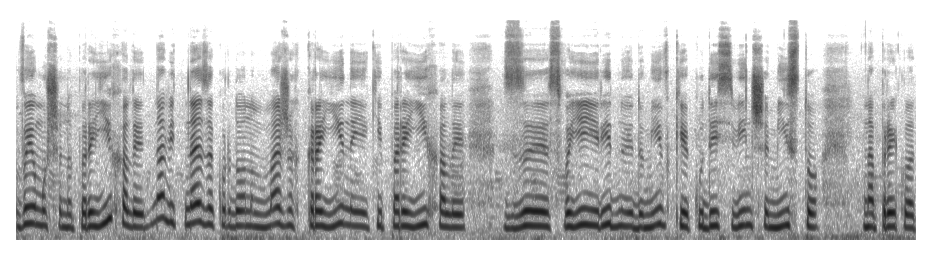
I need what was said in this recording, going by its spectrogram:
вимушено переїхали, навіть не за кордоном, в межах країни, які переїхали з своєї рідної домівки кудись в інше місто, наприклад,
